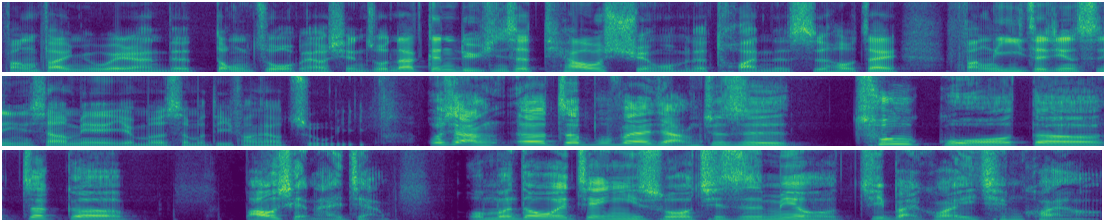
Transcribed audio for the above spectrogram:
防范于未然的动作，我们要先做？那跟旅行社挑选我们的团的时候，在防疫这件事情上面，有没有什么地方要注意？我想，呃，这部分来讲，就是出国的这个。保险来讲，我们都会建议说，其实没有几百块、一千块哦，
